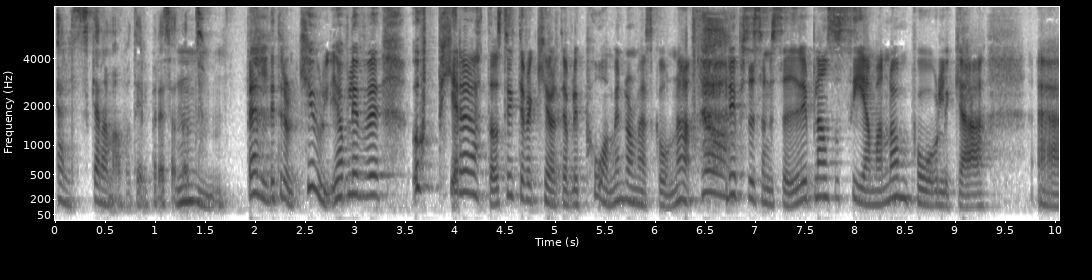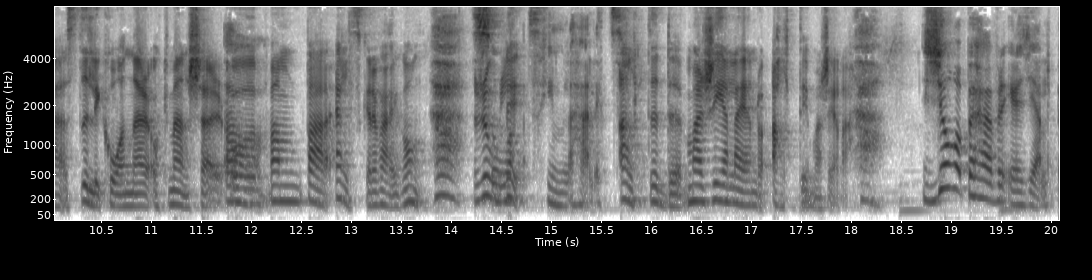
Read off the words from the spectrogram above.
älskar när man får till på det sättet. Mm, väldigt roligt. Kul. Jag blev eh, uppgjord i detta och så tyckte det var kul att jag blev påmind om de här skorna. För det är precis som du säger, ibland så ser man dem på olika eh, stilikoner och människor Ja. och man bara älskar det varje gång. Roligt. Så himla härligt. Alltid. Margiela är ändå alltid Margiela. Jag behöver er hjälp.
